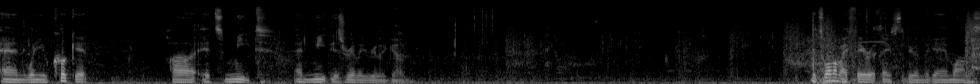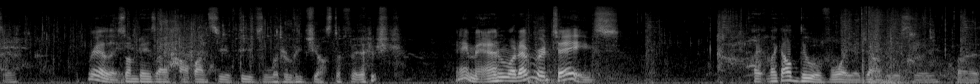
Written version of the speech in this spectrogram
And when you cook it, uh, it's meat, and meat is really, really good. It's one of my favorite things to do in the game, honestly. Really? Some days I hop on Sea of Thieves literally just to fish. Hey man, whatever it takes. Like, like I'll do a voyage, obviously, but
